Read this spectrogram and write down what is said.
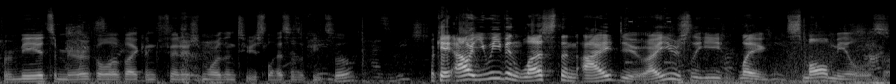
For me, it's a miracle if I can finish more than two slices of pizza. Okay, Al, you even less than I do. I usually eat, like, small meals.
